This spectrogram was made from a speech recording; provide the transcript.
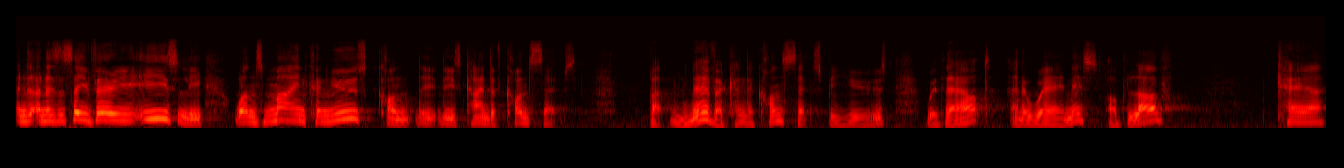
And, and, as I say, very easily, one's mind can use con- these kind of concepts, but never can the concepts be used without an awareness of love, care,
